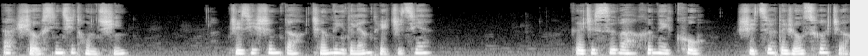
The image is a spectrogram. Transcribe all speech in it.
大手掀起筒裙，直接伸到陈丽的两腿之间，隔着丝袜和内裤使劲的揉搓着。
